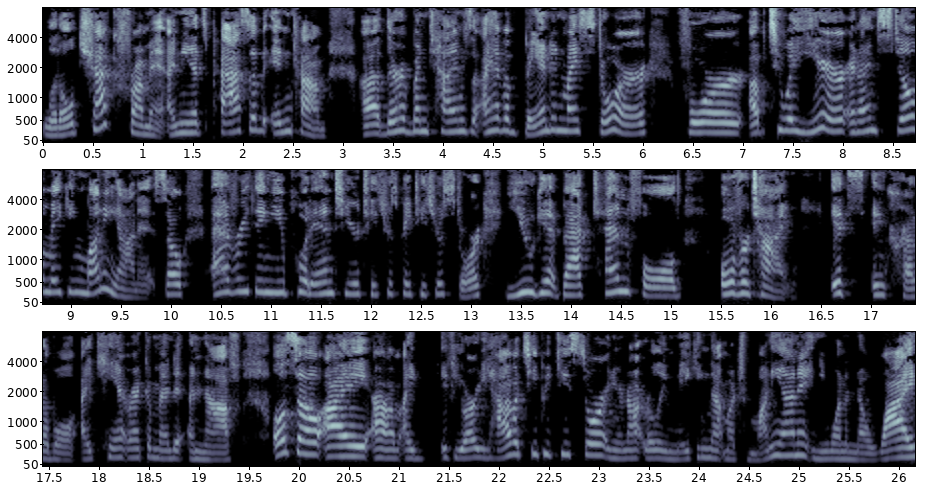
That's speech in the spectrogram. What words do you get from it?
little check from it. I mean, it's passive income. Uh, there have been times that I have abandoned my store for up to a year, and I'm still making money on it. So everything you put into your Teachers Pay Teachers store, you get back tenfold over time. it's incredible. I can't recommend it enough. Also, I, um, I, if you already have a TPT store and you're not really making that much money on it and you want to know why,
